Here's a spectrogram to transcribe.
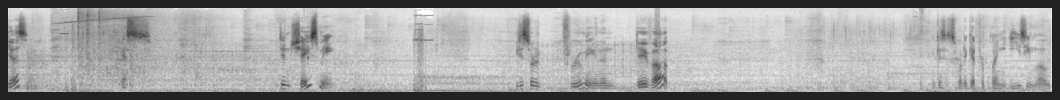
Yes? Yes. He didn't chase me. He just sort of threw me and then gave up. Guess that's what I get for playing easy mode.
